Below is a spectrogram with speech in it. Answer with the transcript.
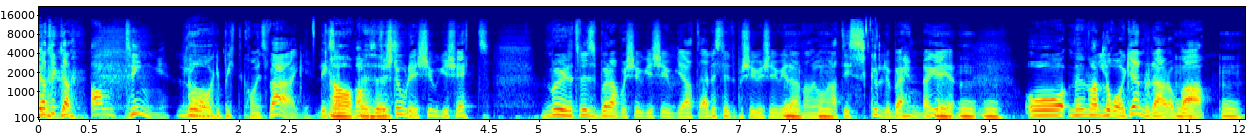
Jag tyckte att allting låg Ja. bitcoins väg. Liksom, Ja, man precis. förstod det 2021. Möjligtvis början på 2020, att, eller slutet på 2020 Mm, där någon gång, mm. att det skulle börja hända grejer. Mm, mm, mm, Och, men man låg ändå där och bara, mm.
